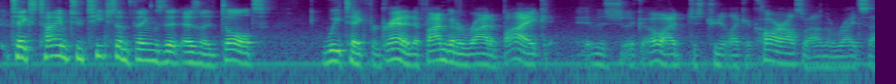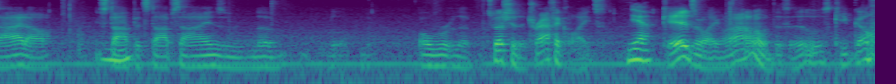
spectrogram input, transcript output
It takes time to teach them things that, as an adult, we take for granted. If I'm going to ride a bike, it was like, oh, I just treat it like a car. Also, on the right side, I'll stop at stop signs and the over the, especially the traffic lights. Yeah. Kids are like, well, I don't know what this is. Let's keep going.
